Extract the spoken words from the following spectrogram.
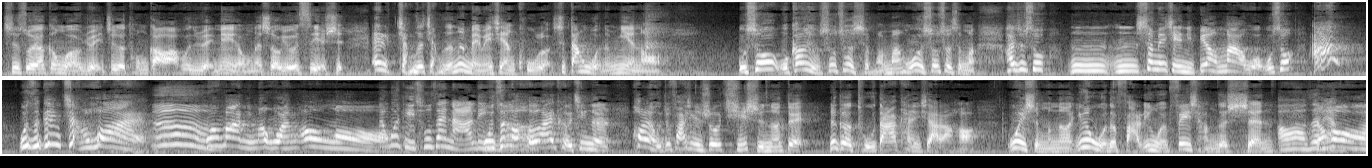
制作要跟我蕊这个通告啊，或者蕊内容的时候，有一次也是，哎，讲着讲着，那个美眉竟然哭了，是当我的面哦。我说我刚刚有说错什么吗？我有说错什么？他就说，嗯嗯，盛梅姐你不要骂我。我说啊。我只跟你讲话哎，嗯，你们？玩弄哦。那问题出在哪里？我这么和蔼可亲的人，后来我就发现说，其实呢，对那个图大家看一下了哈。为什么呢？因为我的法令纹非常的深哦，然后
